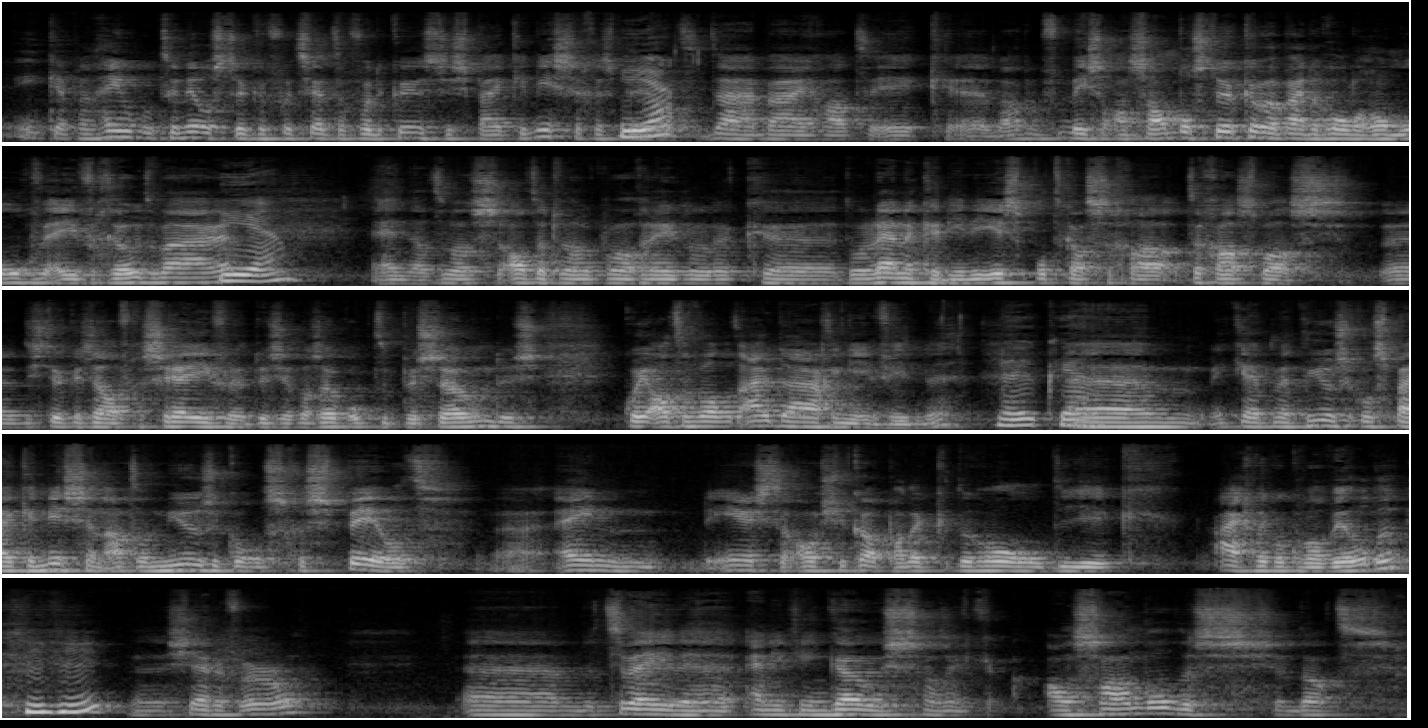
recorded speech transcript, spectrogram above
ik heb een heleboel toneelstukken voor het Centrum voor de Kunsten Spijkenisse gespeeld. Ja. Daarbij had ik uh, we hadden meestal ensemblestukken waarbij de rollen allemaal ongeveer even groot waren. Ja, En dat was altijd wel ook wel redelijk eh, door Lenneke, die in de eerste podcast te, ga- te gast was, eh, die stukken zelf geschreven. Dus het was ook op de persoon. Dus kon je altijd wel wat uitdagingen in vinden. leuk, ja. Ehm, ik heb met musical Spijkenisse een aantal musicals gespeeld. Eén, de eerste, Als je kap, had ik de rol die ik eigenlijk ook wel wilde. Eh, Sheriff Earl. Ehm, de tweede, Anything Goes, was ik ensemble. Dus dat...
